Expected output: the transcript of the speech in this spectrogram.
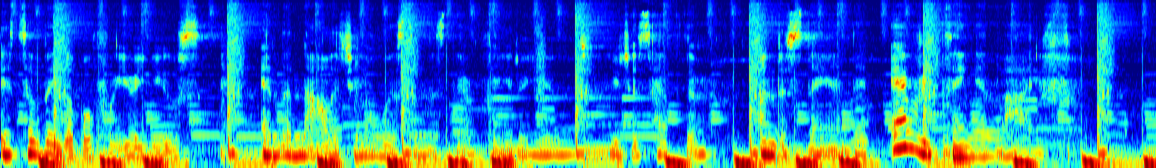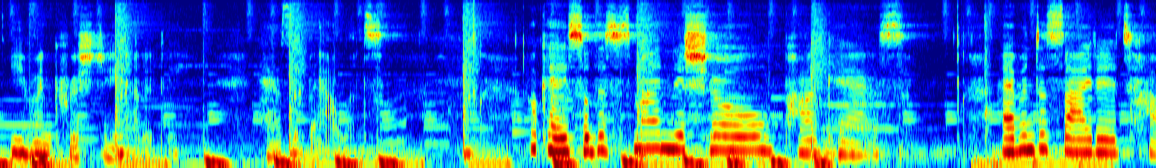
it's available for your use and the knowledge and the wisdom is there for you to use. You just have to understand that everything in life, even Christianity, has a balance. Okay, so this is my initial podcast. I haven't decided how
